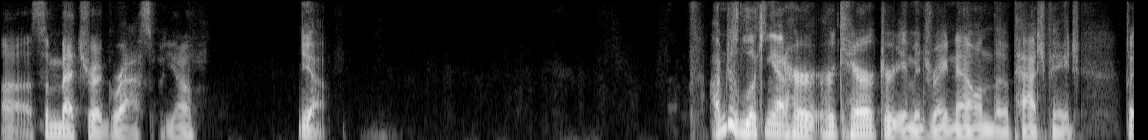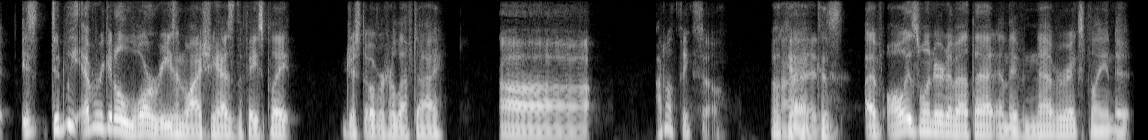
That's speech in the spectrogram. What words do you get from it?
uh Symmetra grasp, you know? Yeah. I'm just looking at her her character image right now on the patch page. But is did we ever get a lore reason why she has the faceplate just over her left eye? Uh I don't think so. Okay, because I've always wondered about that, and they've never explained it.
